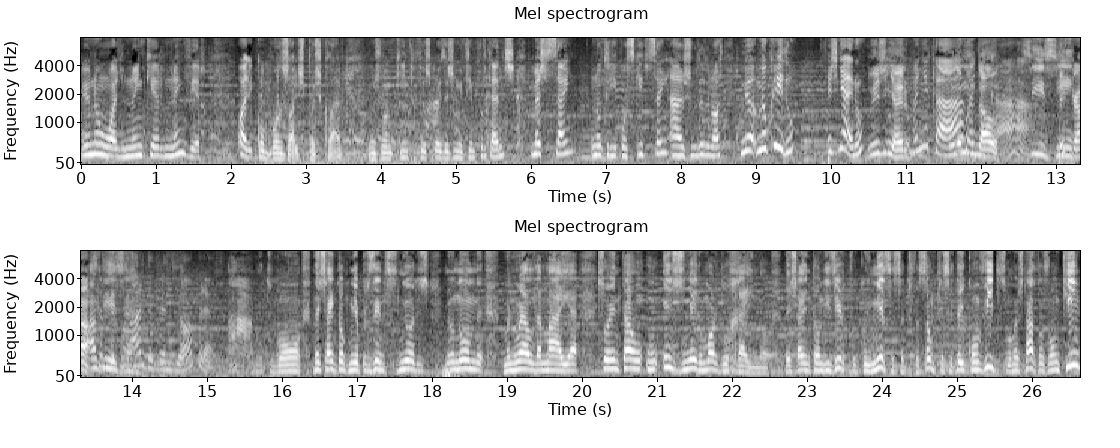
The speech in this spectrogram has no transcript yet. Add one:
Eu não olho, nem quero nem ver. Olha, com bons olhos, pois claro. Dom João V fez coisas muito importantes, mas sem, não teria conseguido sem a ajuda do nosso. Meu, meu querido, engenheiro? Do engenheiro. Venha cá, Fundamental. venha cá. Sim, sim, Vem cá. Estamos a falar da grande obra. Ah, muito bom. Deixar então que me apresente, senhores. Meu nome Manuel da Maia. Sou então o engenheiro mor do reino. Deixar então dizer que foi com imensa satisfação que aceitei o convite de Sua Majestade João V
